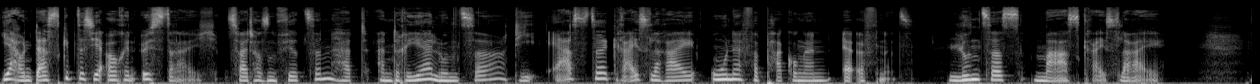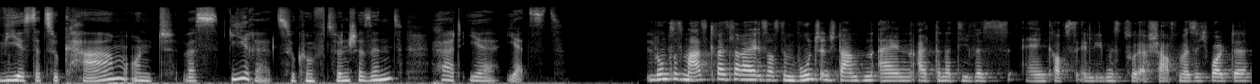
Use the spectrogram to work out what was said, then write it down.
Ja, und das gibt es ja auch in Österreich. 2014 hat Andrea Lunzer die erste Kreislerei ohne Verpackungen eröffnet. Lunzers Maßkreislerei. Wie es dazu kam und was ihre Zukunftswünsche sind, hört ihr jetzt. Lunzers Maßkreislerei ist aus dem Wunsch entstanden, ein alternatives Einkaufserlebnis zu erschaffen. Also ich wollte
